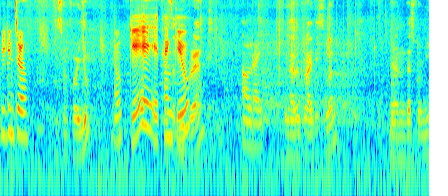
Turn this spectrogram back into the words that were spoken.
কি কিনছো This one for you. Okay thank you new brand. All right We haven't tried this one. And that's for me.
